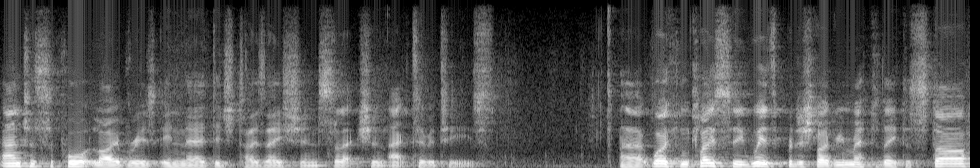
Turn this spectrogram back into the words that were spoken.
and to support libraries in their digitization selection activities. Uh, working closely with British Library metadata staff,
